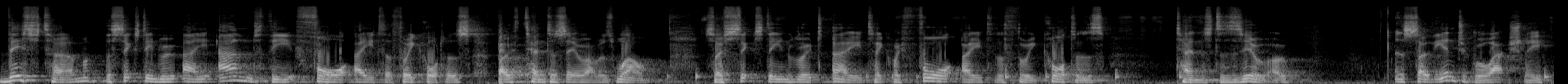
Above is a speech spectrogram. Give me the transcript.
this term, the 16 root a and the 4a to the 3 quarters, both tend to 0 as well. So 16 root a take away 4a to the 3 quarters tends to 0. And so the integral actually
